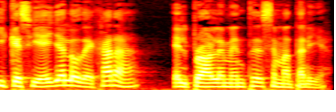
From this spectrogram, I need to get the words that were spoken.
y que si ella lo dejara, él probablemente se mataría.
